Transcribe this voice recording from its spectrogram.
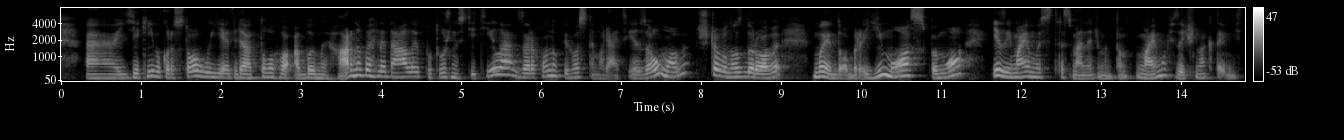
який використовує для того, аби ми гарно виглядали потужності тіла за рахунок його стимуляції. За умови, що воно здорове, ми добре їмо, спимо і займаємось стрес-менеджментом, маємо фізичну активність.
